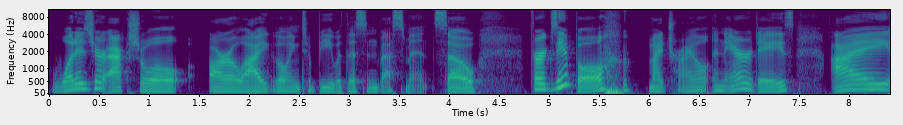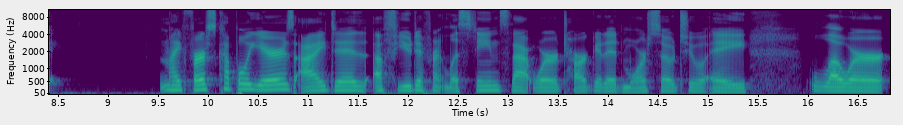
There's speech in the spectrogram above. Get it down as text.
what is your actual ROI going to be with this investment? So, for example, my trial and error days, I my first couple years I did a few different listings that were targeted more so to a lower,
